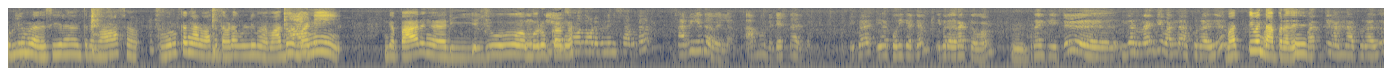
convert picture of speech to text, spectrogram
உள்ளி மிளகு சீரகத்துல வாசம். முருக்கங்கான வாசத்தை விட உள்ளி மிளகு மது மணி இங்க பாருங்க அடி. ஐயோ சாப்பிட்டா கறியே தேவையில்லை. அவங்க டேஸ்ட் தான் இருக்கும். இப்ப இவர் கொதிக்கட்டும். இவர் இறக்குவோம். இறக்கிட்டு இவர் இறக்கி வந்த பிறகு வத்தி வந்து அப்புறது வத்தி வந்த பிறகு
